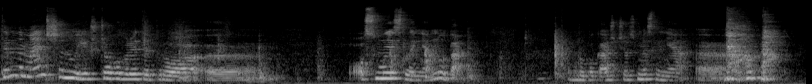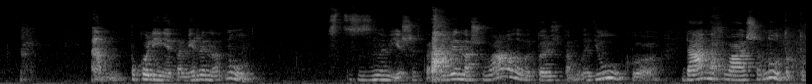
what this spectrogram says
Тим не менше, ну, якщо говорити про осмислення, ну так, грубо кажучи, осмислення е, там, покоління там, Ірина, ну, з, з новіших, там, Ірина Шувалова, той же там Лаюк, е, Дана Хваша, ну, тобто,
